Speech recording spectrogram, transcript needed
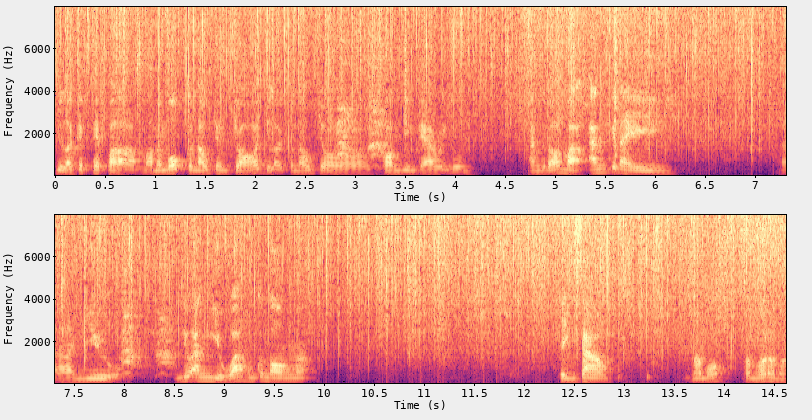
với lại cái pepper mà mai mốt con nấu cho con chó với lại con nấu cho con với con Gary luôn. Ăn cái đó mà ăn cái này à, nhiều nếu ăn nhiều quá không có ngon mà tiền sao? Mai mốt không hết rồi mà.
